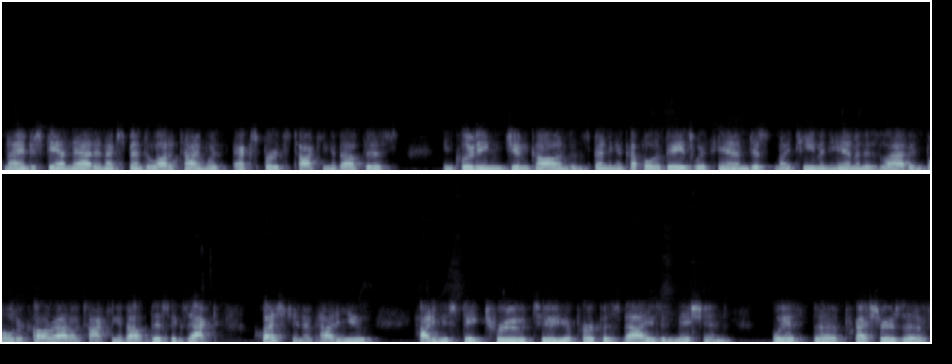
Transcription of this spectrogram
and I understand that. And I've spent a lot of time with experts talking about this including Jim Collins and spending a couple of days with him, just my team and him at his lab in Boulder, Colorado, talking about this exact question of how do you how do you stay true to your purpose, values, and mission with the pressures of,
